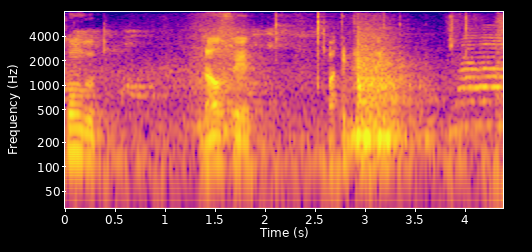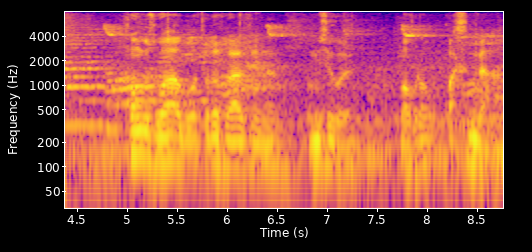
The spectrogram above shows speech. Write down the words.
푸엉도 라오스에 왔기 때문에 푸엉도 좋아하고 저도 좋아할 수 있는 음식을 먹으러 왔습니다.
